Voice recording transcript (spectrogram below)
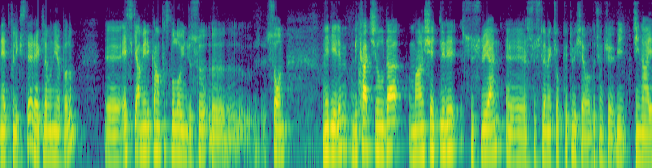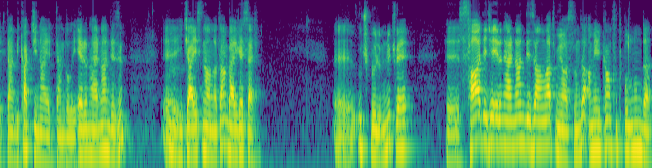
Netflix'te reklamını yapalım. E, eski Amerikan futbol oyuncusu e, son ne diyelim birkaç yılda manşetleri süsleyen e, süslemek çok kötü bir şey oldu. Çünkü bir cinayetten birkaç cinayetten dolayı Aaron Hernandez'in e, hikayesini anlatan belgesel. 3 bölümlük ve e, sadece Aaron Hernandez'i anlatmıyor aslında. Amerikan futbolunun da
